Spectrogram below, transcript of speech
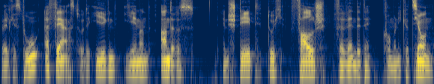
welches du erfährst oder irgendjemand anderes, entsteht durch falsch verwendete Kommunikation.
